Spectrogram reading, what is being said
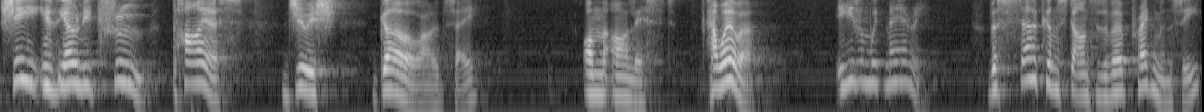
She is the only true, pious Jewish girl, I would say, on our list. However, even with Mary, the circumstances of her pregnancy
